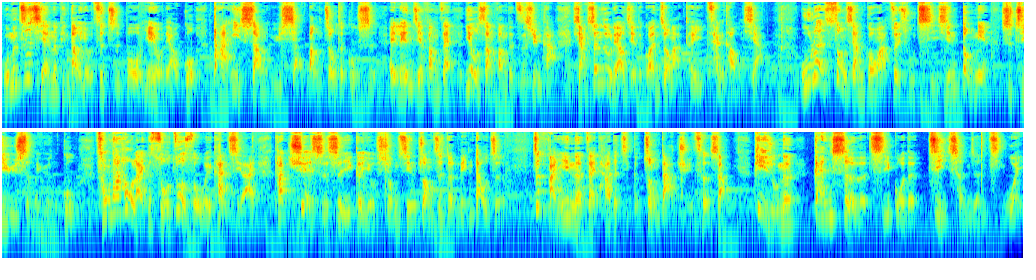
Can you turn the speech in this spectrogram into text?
我们之前呢，频道有一次直播也有聊过大义商与小邦周的故事，哎，连接放在右上方的资讯卡，想深入了解的观众啊，可以参考一下。无论宋襄公啊最初起心动念是基于什么缘故，从他后来的所作所为看起来，他确实是一个有雄心壮志的领导者。这反映呢在他的几个重大决策上，譬如呢干涉了齐国的继承人即位。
